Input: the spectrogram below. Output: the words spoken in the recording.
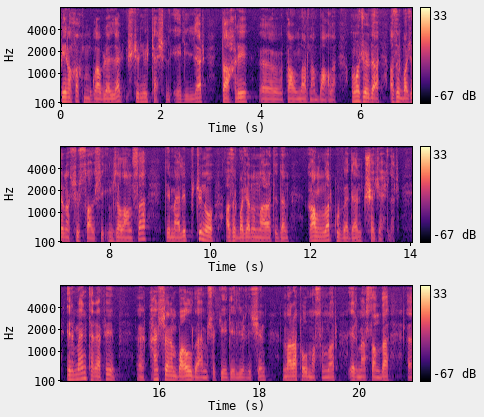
beynəlxalq müqavilələr üstünlük təşkil edirlər daxili ə, e, qanunlarla bağlı. Ona görə də Azərbaycanla sülh sazişi imzalansa, deməli bütün o Azərbaycanı narahat edən qanunlar qüvvədən düşəcəklər. Erməni tərəfi e, konstitusiya ilə bağlı da həmişə qeyd edirdi ki, narahat olmasınlar. Ermənistanda e,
